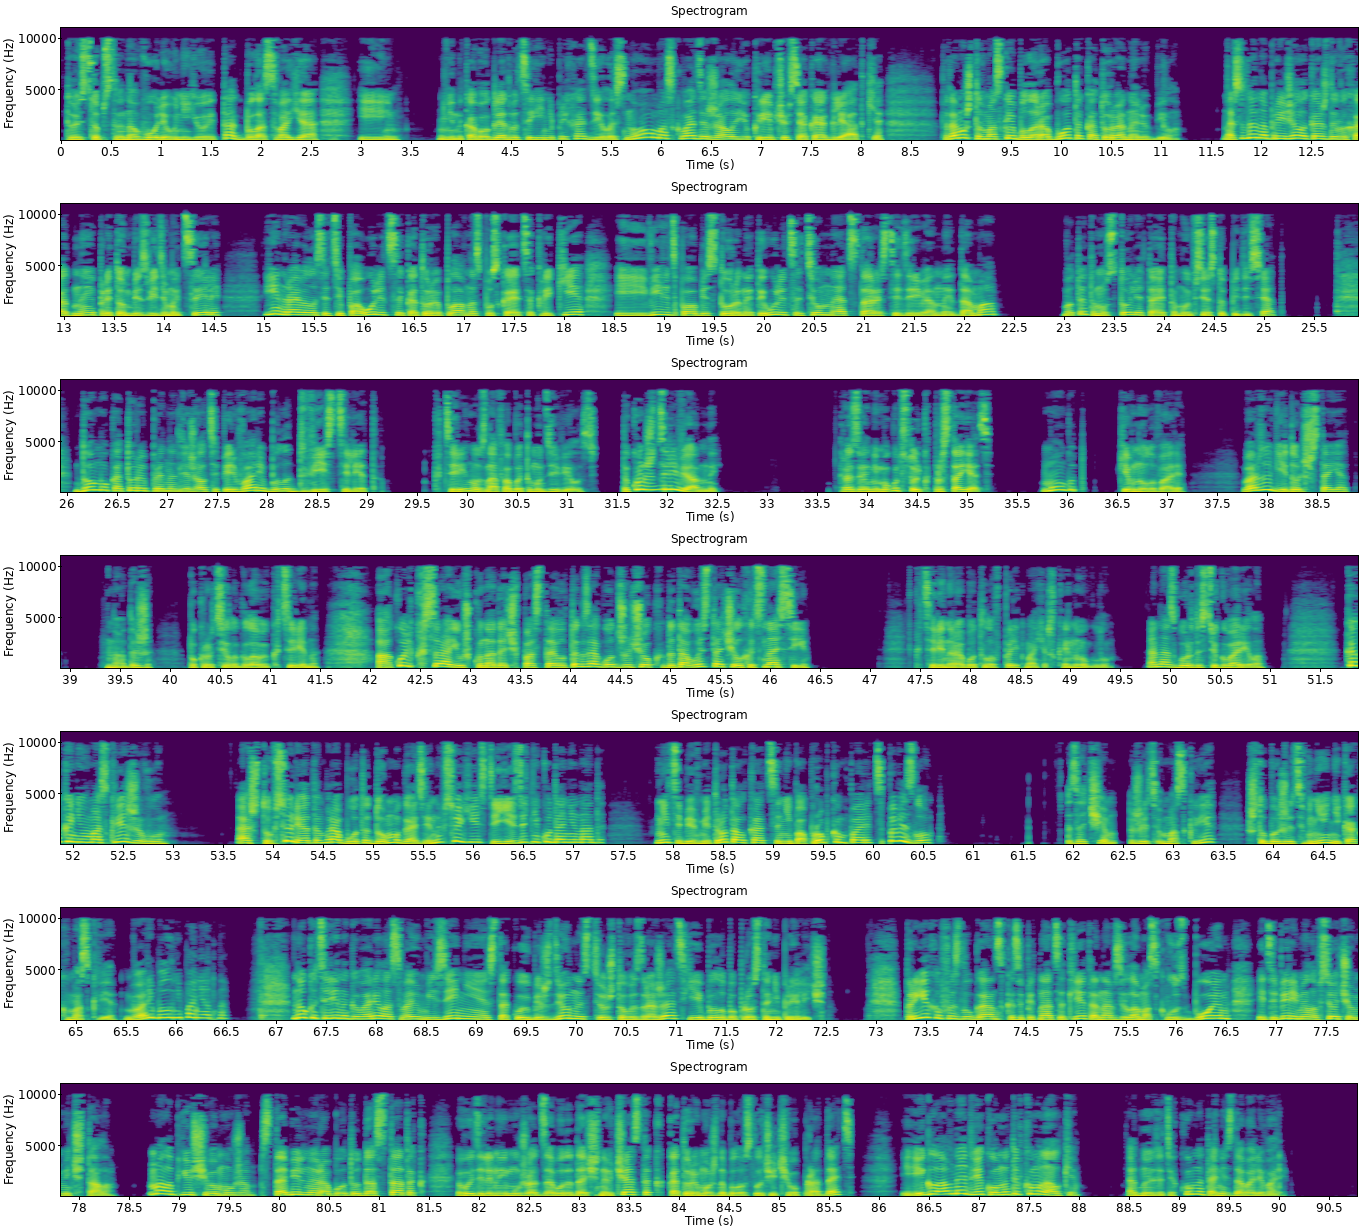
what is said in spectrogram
То есть, собственно, воля у нее и так была своя, и ни на кого оглядываться ей не приходилось, но Москва держала ее крепче всякой оглядки — потому что в Москве была работа, которую она любила. А сюда она приезжала каждые выходные, притом без видимой цели. Ей нравилось идти по улице, которая плавно спускается к реке, и видеть по обе стороны этой улицы темные от старости деревянные дома. Вот этому сто лет, а этому и все сто пятьдесят. Дому, который принадлежал теперь Варе, было двести лет. Катерина, узнав об этом, удивилась. «Так он же деревянный!» «Разве они могут столько простоять?» «Могут», — кивнула Варя. Варзуги и дольше стоят. Надо же, покрутила головой Катерина. А Колька сыроюшку на дачу поставил, так за год жучок до того источил, хоть сноси. Катерина работала в парикмахерской на углу. Она с гордостью говорила. Как и не в Москве живу. А что, все рядом, работа, дом, магазин, и все есть, и ездить никуда не надо. Ни тебе в метро толкаться, ни по пробкам париться, повезло. Зачем жить в Москве, чтобы жить в ней не как в Москве? Варе было непонятно. Но Катерина говорила о своем везении с такой убежденностью, что возражать ей было бы просто неприлично. Приехав из Луганска за 15 лет, она взяла Москву с боем и теперь имела все, о чем мечтала. Мало пьющего мужа, стабильную работу, достаток, выделенный мужу от завода дачный участок, который можно было в случае чего продать, и, главное, две комнаты в коммуналке. Одну из этих комнат они сдавали Варе.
